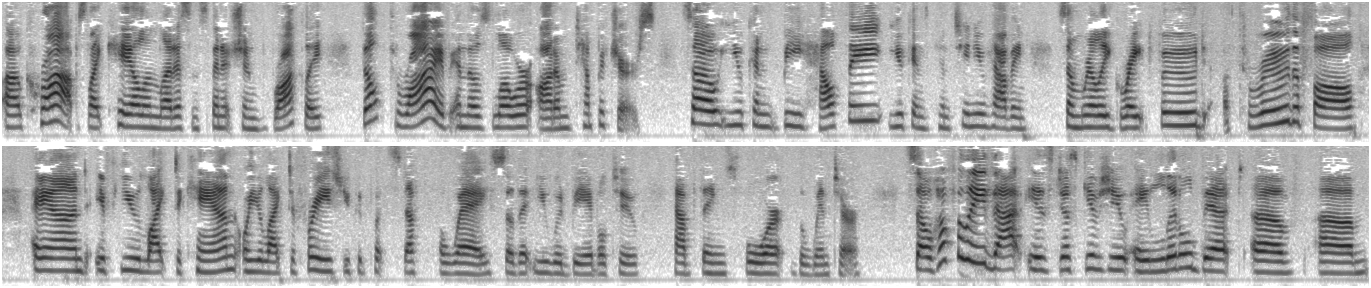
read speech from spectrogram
uh, crops like kale and lettuce and spinach and broccoli, they'll thrive in those lower autumn temperatures. So you can be healthy. You can continue having some really great food through the fall. And if you like to can or you like to freeze, you could put stuff away so that you would be able to have things for the winter. So hopefully that is just gives you a little bit of um,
